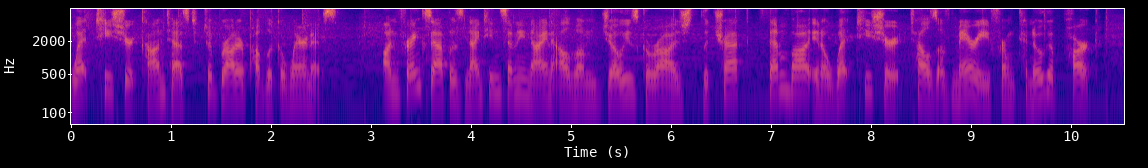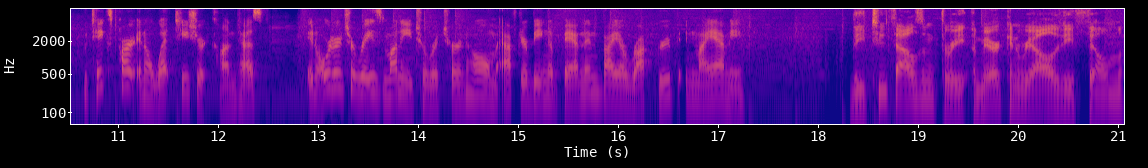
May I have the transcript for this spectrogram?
wet t shirt contest to broader public awareness. On Frank Zappa's 1979 album Joey's Garage, the track Fembot in a Wet T shirt tells of Mary from Canoga Park, who takes part in a wet t shirt contest in order to raise money to return home after being abandoned by a rock group in Miami. The 2003 American reality film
